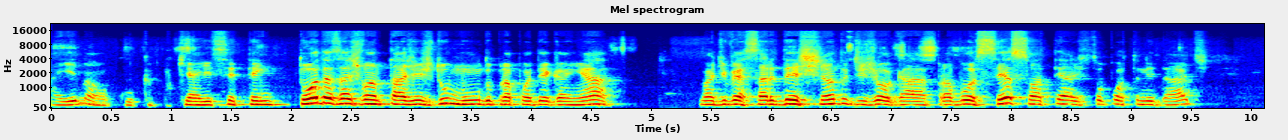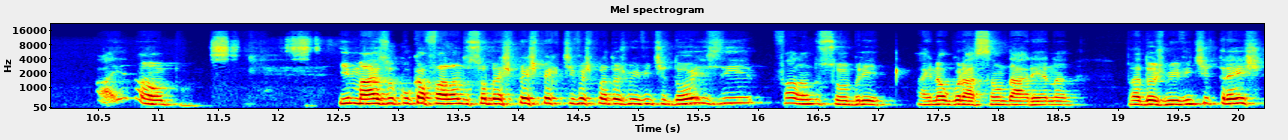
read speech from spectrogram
Aí não, Cuca, porque aí você tem todas as vantagens do mundo para poder ganhar, o adversário deixando de jogar para você só ter as oportunidades. Aí não, pô. E mais o Cuca falando sobre as perspectivas para 2022 e falando sobre a inauguração da Arena para 2023.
